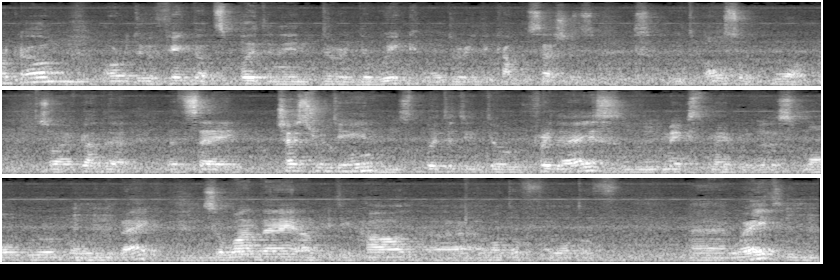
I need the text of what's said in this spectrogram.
workout, Mhm. or do you think that splitting it during the week or during the couple sessions would also work? So I've got the, let's say, chest routine, Mhm. split it into three days, Mhm. mixed maybe with a small group on the Mhm. back. So one day I'm hitting hard, uh, a lot of a lot of uh, weight, Mhm.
